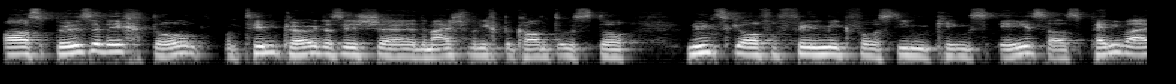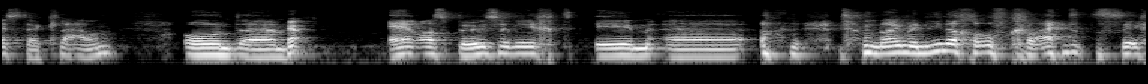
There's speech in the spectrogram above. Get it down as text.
als Bösewicht da. Und Tim Curry, das ist äh, der meiste vielleicht bekannt aus der 90er-Verfilmung von Stephen Kings Es als Pennywise, der Clown. Und ähm, ja er als Bösewicht im äh, neuen Hineinkommt, kleidet er sich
